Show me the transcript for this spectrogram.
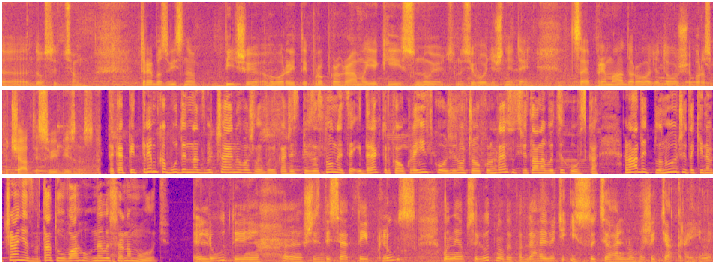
е, досвід цьому. Треба, звісно, більше говорити про програми, які існують на сьогоднішній день. Це пряма дорога для того, щоб розпочати свій бізнес. Така підтримка буде надзвичайно важливою, каже співзасновниця і директорка Українського жіночого конгресу Світлана Войцеховська. Радить, плануючи такі навчання, звертати увагу не лише на молодь. Люди е, 60 плюс вони абсолютно випадають із соціального життя країни.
